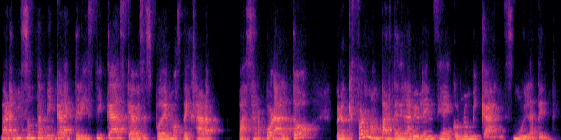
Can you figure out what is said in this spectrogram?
para mí son también características que a veces podemos dejar pasar por alto pero que forman parte de la violencia económica, es muy latente.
